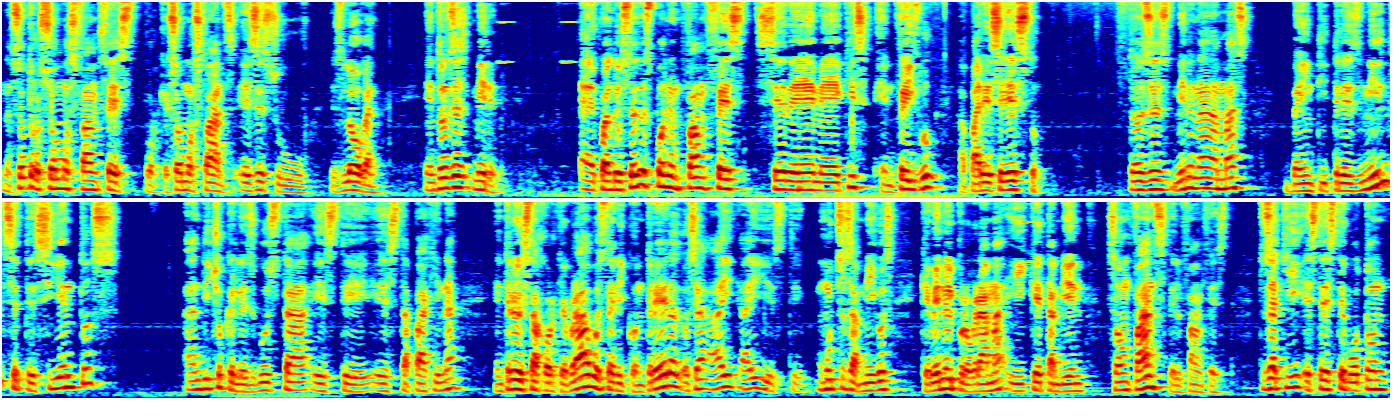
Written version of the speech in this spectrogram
nosotros somos FanFest porque somos fans, ese es su eslogan. Entonces, miren, eh, cuando ustedes ponen FanFest CDMX en Facebook, aparece esto. Entonces, miren nada más, 23.700 han dicho que les gusta este, esta página. Entre ellos está Jorge Bravo, está Eric Contreras, o sea, hay, hay este, muchos amigos que ven el programa y que también son fans del FanFest. Entonces aquí está este botón,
